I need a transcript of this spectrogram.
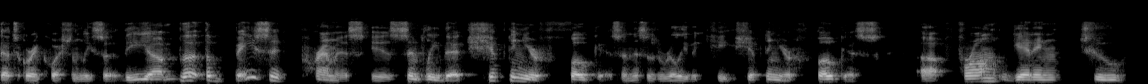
that's a great question, Lisa. The um, the the basic premise is simply that shifting your focus, and this is really the key, shifting your focus uh, from getting to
